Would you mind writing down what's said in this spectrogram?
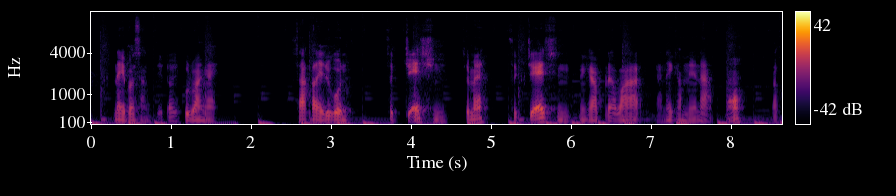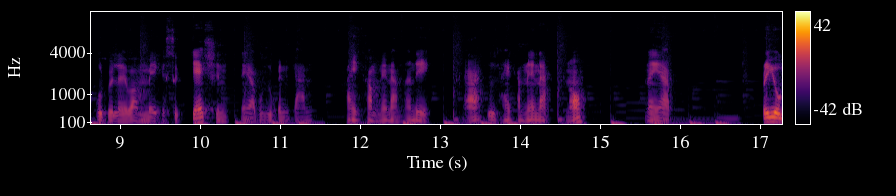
ำในภาษาอังกฤษเราจะพูดว่าไงซักอะไรทุกคน suggestion ใช่ไหม suggestion นะครับแปลว่าการให้คำแนะนำเนาะเราพูดไปเลยว่า make a suggestion นะครับก็คือเป็นการให้คำแนะนำนั่นเองนะคือให้คำแนะนำเนาะนะครับประโยค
